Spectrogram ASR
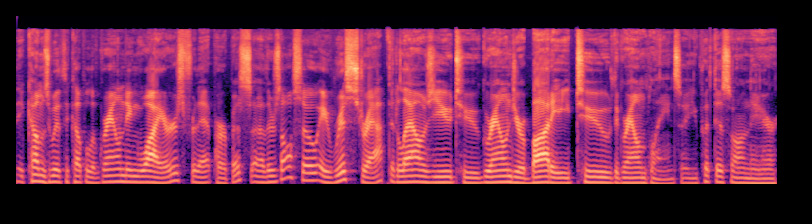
it comes with a couple of grounding wires for that purpose. Uh, there's also a wrist strap that allows you to ground your body to the ground plane. So you put this on there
